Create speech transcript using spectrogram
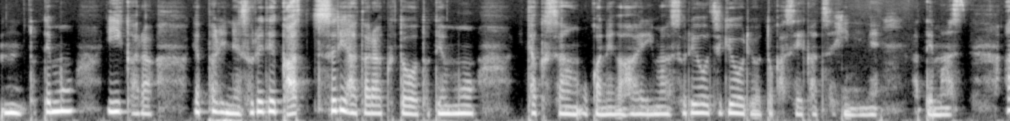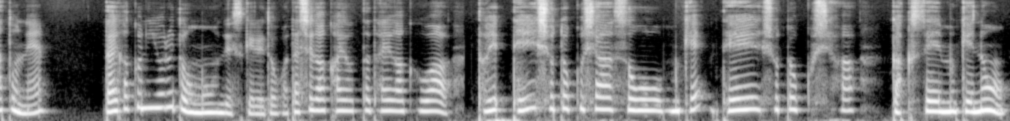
うん、とてもいいから、やっぱりね、それでがっつり働くととてもたくさんお金が入ります。それを授業料とか生活費にね、当てます。あとね、大学によると思うんですけれど、私が通った大学は、低所得者層向け、低所得者学生向けの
